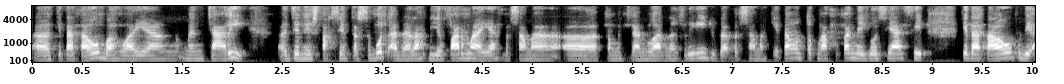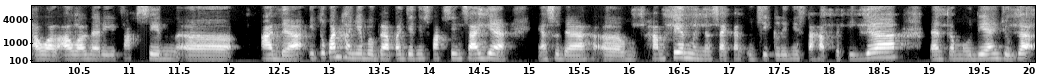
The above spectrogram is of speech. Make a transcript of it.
uh, kita tahu bahwa yang mencari uh, jenis vaksin tersebut adalah Bio Farma ya bersama uh, Kementerian Luar Negeri juga bersama kita untuk melakukan negosiasi. Kita tahu di awal-awal dari vaksin uh, ada itu kan hanya beberapa jenis vaksin saja yang sudah um, hampir menyelesaikan uji klinis tahap ketiga dan kemudian juga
